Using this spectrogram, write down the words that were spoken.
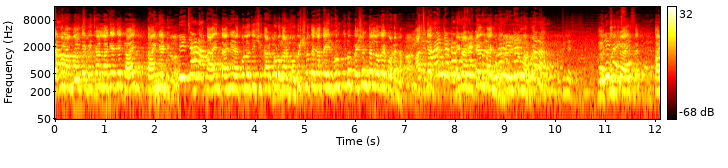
এখন আমাদের বিচার লাগে যে তাই তাইনের বিচার আপ- তাই তাইনের অ্যাপোলজি স্বীকার করুক আর ভবিষ্যতে যাতে এরকম কোনো পেশেন্টের লোকে করে না। আজকে এটা রিটেন তাই। হ্যাঁ। তাই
